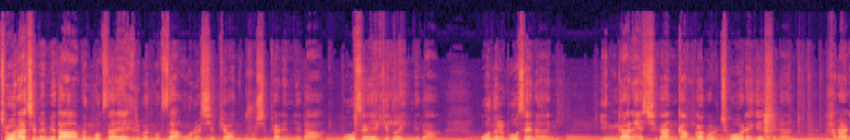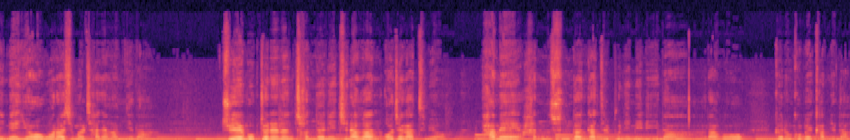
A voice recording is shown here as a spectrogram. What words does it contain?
좋은 아침입니다. 문목사의 1분 묵상 오늘 시편 90편입니다. 모세의 기도입니다. 오늘 모세는 인간의 시간 감각을 초월해 계시는 하나님의 영원하심을 찬양합니다. 주의 목전에는 천년이 지나간 어제 같으며 밤의 한 순간 같을 뿐임이니이다 라고 그는 고백합니다.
